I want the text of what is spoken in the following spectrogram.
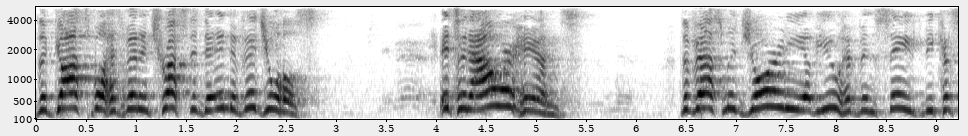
The gospel has been entrusted to individuals. It's in our hands. The vast majority of you have been saved because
